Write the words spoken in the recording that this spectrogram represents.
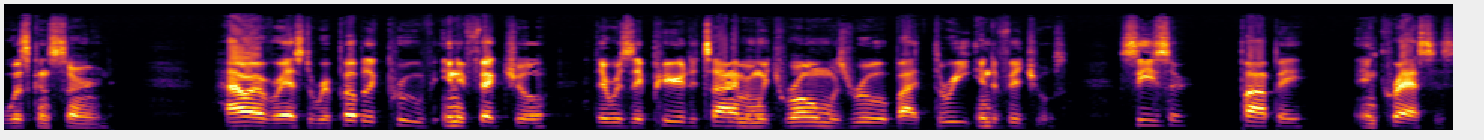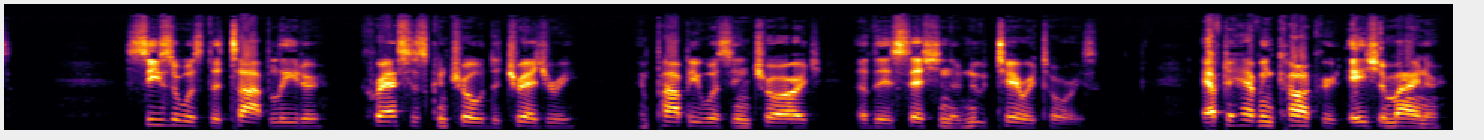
was concerned. However, as the republic proved ineffectual, there was a period of time in which Rome was ruled by three individuals Caesar, Pompey, and Crassus. Caesar was the top leader, Crassus controlled the treasury, and Pompey was in charge of the accession of new territories. After having conquered Asia Minor,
